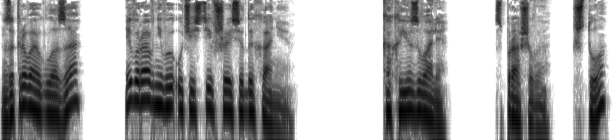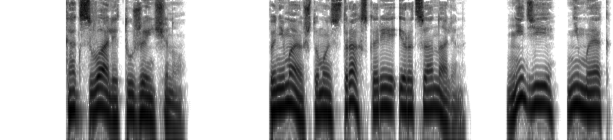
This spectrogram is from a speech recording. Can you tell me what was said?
Закрываю глаза и выравниваю участившееся дыхание. «Как ее звали?» — спрашиваю. «Что?» «Как звали ту женщину?» Понимаю, что мой страх скорее иррационален. Ни Ди, ни Мэг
